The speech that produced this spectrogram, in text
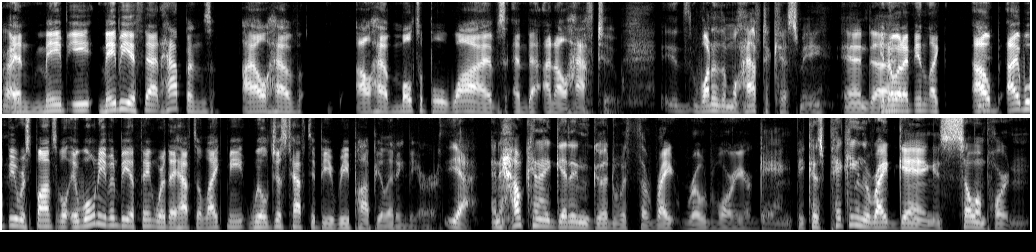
Right. and maybe maybe if that happens i'll have i'll have multiple wives and that and i'll have to One of them will have to kiss me, and uh, you know what i mean like i'll i will be responsible it won't even be a thing where they have to like me we'll just have to be repopulating the earth Yeah. And how can I get in good with the right road warrior gang? Because picking the right gang is so important.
